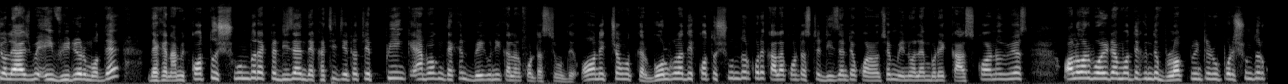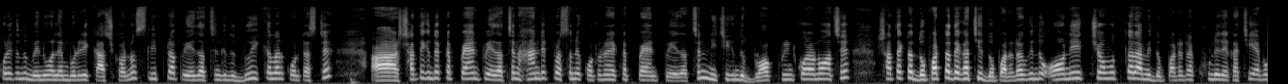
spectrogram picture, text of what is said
চলে আসবে এই ভিডিওর মধ্যে। দেখেন, আমি কত সুন্দর একটা ডিজাইন দেখাচ্ছি, যেটা হচ্ছে পিঙ্ক এবং দেখেন বেগুনি কালার কন্ট্রাস্টের মধ্যে। অনেক চমৎকার। গোলগুলা দিয়ে কত সুন্দর করে কালার কন্ট্রাস্টের ডিজাইনটা করা হচ্ছে। ম্যানুয়াল এম্বয়ডারি কাজ করানো ভিউয়ার্স অল ওভার বডিটার মধ্যে কিন্তু ব্লক প্রিন্টের উপরে সুন্দর করে কিন্তু ম্যানুয়াল এম্বয়ডারি কাজ করানো। স্লিপটা পেয়ে যাচ্ছেন কিন্তু দুই কালার কন্ট্রাস্টে আর সাথে কিন্তু একটা প্যান্ট পেয়ে যাচ্ছেন। হান্ড্রেড পার্সেন্ট কটনের একটা প্যান্ট পেয়ে যাচ্ছেন। নিচে কিন্তু ব্লক প্রিন্ট করানো আছে। সাথে একটা দোপাট্টা দেখাচ্ছি। দোপাট্টাটাও কিন্তু অনেক চমৎকার। আমি দোপাট্টাটা খুলে দেখাচ্ছি এবং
